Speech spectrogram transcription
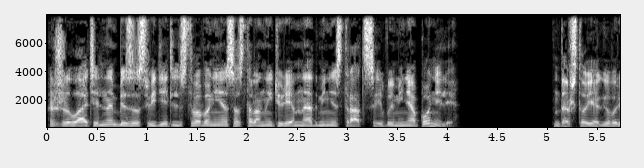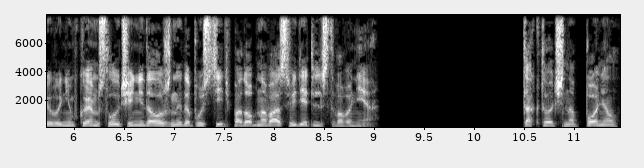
Желательно без освидетельствования со стороны тюремной администрации, вы меня поняли? Да что я говорю, вы ни в коем случае не должны допустить подобного освидетельствования. Так точно, понял.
